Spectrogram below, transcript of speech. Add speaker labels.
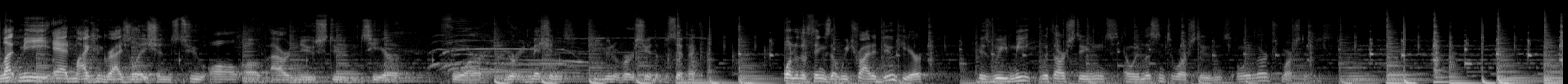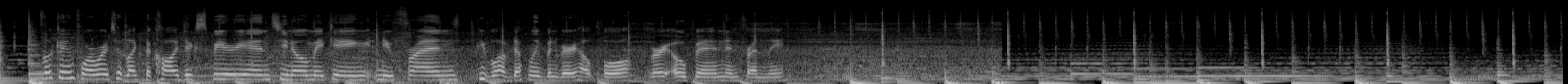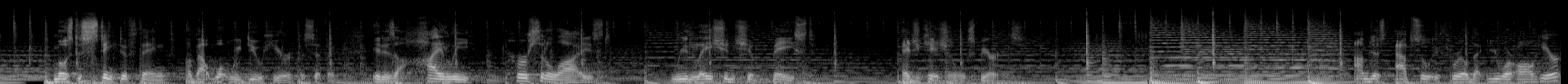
Speaker 1: Let me add my congratulations to all of our new students here for your admissions to University of the Pacific. One of the things that we try to do here is we meet with our students and we listen to our students and we learn from our students.
Speaker 2: Looking forward to like the college experience, you know, making new friends. People have definitely been very helpful, very open and friendly.
Speaker 1: Most distinctive thing about what we do here at Pacific. It is a highly personalized, relationship-based educational experience. I'm just absolutely thrilled that you are all here.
